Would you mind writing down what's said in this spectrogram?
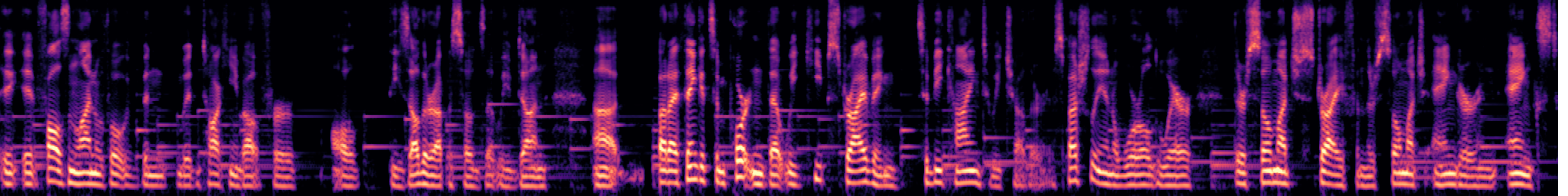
it, it falls in line with what we've been been talking about for all these other episodes that we've done. Uh, but I think it's important that we keep striving to be kind to each other, especially in a world where there's so much strife and there's so much anger and angst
